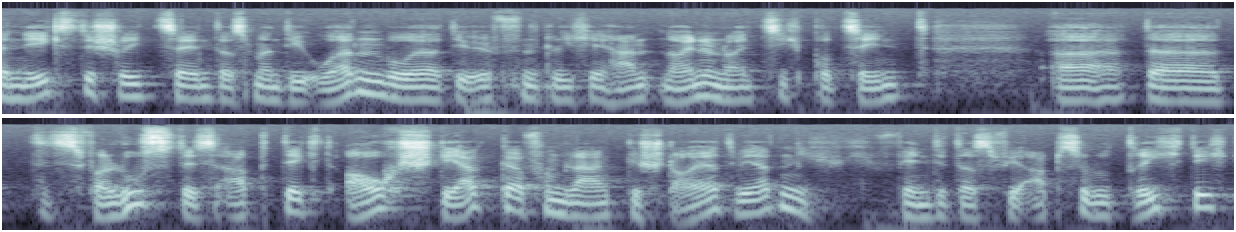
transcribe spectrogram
der nächste Schritt sein, dass man die Orden, wo er die öffentliche Hand 99 Prozent äh, des Verlustes abdeckt, auch stärker vom Land gesteuert werden. Ich fände das für absolut richtig.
